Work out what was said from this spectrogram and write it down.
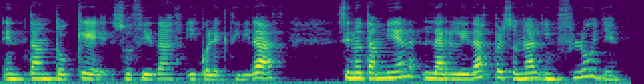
en tanto que sociedad y colectividad, sino también la realidad personal influye.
